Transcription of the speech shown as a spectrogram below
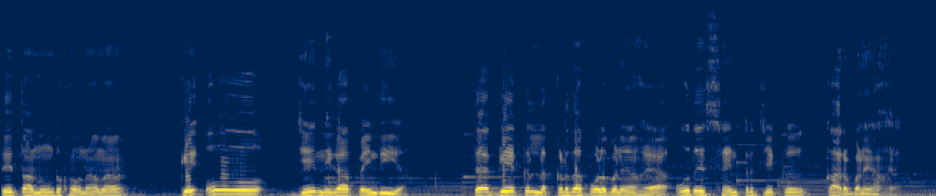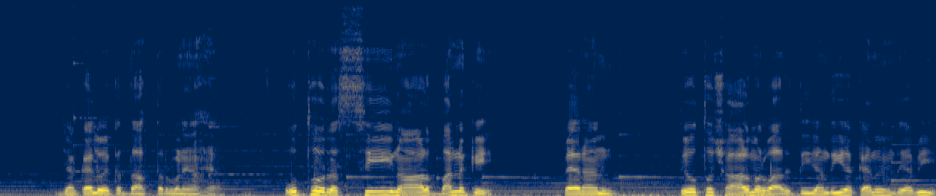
ਤੇ ਤੁਹਾਨੂੰ ਦਿਖਾਉਣਾ ਵਾ ਕਿ ਉਹ ਜੇ ਨਿਗਾਹ ਪੈਂਦੀ ਆ, ਤੇ ਅੱਗੇ ਇੱਕ ਲੱਕੜ ਦਾ ਪੁਲ ਬਣਿਆ ਹੋਇਆ। ਉਹਦੇ ਸੈਂਟਰ 'ਚ ਇੱਕ ਘਰ ਬਣਿਆ ਹੋਇਆ। ਜਾਂ ਕਹਿ ਲਓ ਇੱਕ ਦਫ਼ਤਰ ਬਣਿਆ ਹੋਇਆ, ਉੱਥੋਂ ਰੱਸੀ ਨਾਲ ਬੰਨ ਕੇ ਪੈਰਾਂ ਨੂੰ ਤੇ ਉੱਥੋਂ ਛਾਲ ਮਰਵਾ ਦਿੱਤੀ ਜਾਂਦੀ ਆ ਕਹਿੰਦੇ ਹੁੰਦੇ ਆ ਵੀ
